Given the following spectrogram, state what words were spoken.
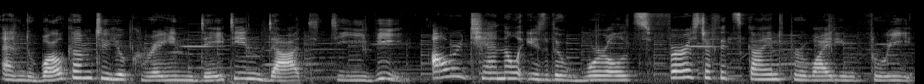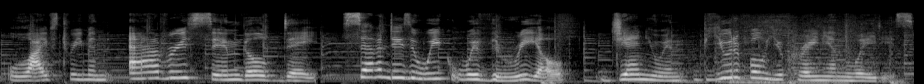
And welcome to UkraineDating.tv. Our channel is the world's first of its kind providing free live streaming every single day, 7 days a week with the real, genuine, beautiful Ukrainian ladies.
